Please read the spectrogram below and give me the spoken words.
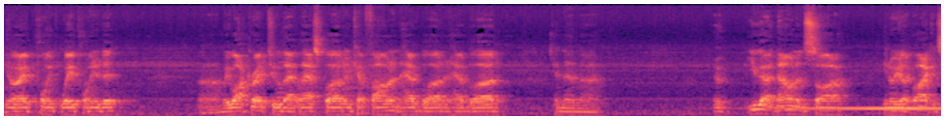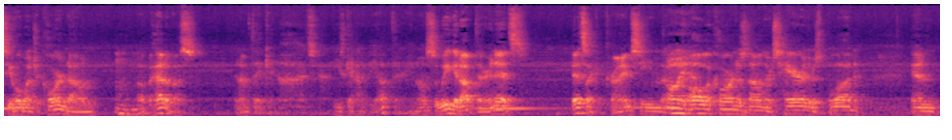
you know I point way pointed it. Uh, we walked right to that last blood and kept following it and had blood and had blood, and then uh, you, got down and saw. You know, you're like, well, I can see a whole bunch of corn down Mhm. up ahead of us, and I'm thinking, oh, he's got to be up there. You know, so we get up there and it's it's like a crime scene. Oh, yeah. All the corn is down. There's hair. There's blood, and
